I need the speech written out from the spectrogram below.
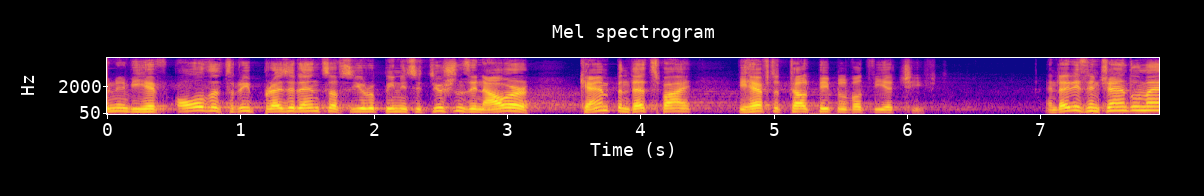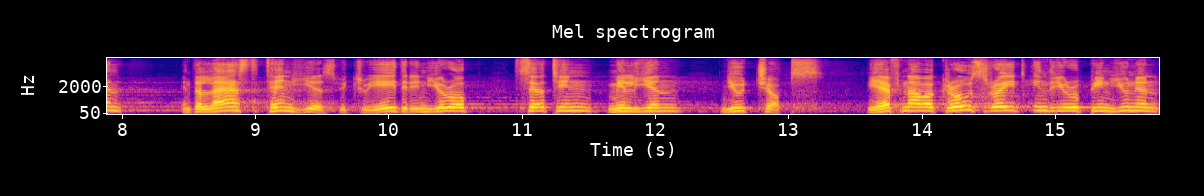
Union. We have all the three presidents of the European institutions in our camp and that's why we have to tell people what we achieved. And ladies and gentlemen, in the last 10 years, we created in Europe 13 million new jobs. We have now a growth rate in the European Union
